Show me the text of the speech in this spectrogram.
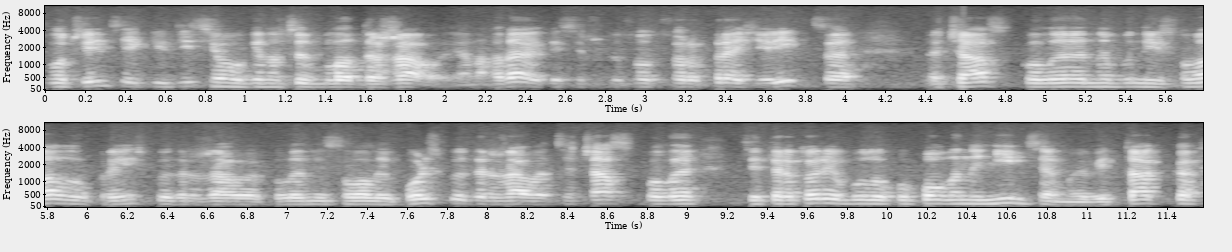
злочинців, які здійснював геноцид, була держава. Я нагадаю, 1943 рік це час, коли не існувало української держави, коли не існувало і польської держави. Це час, коли ці території були окуповані німцями. Відтак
